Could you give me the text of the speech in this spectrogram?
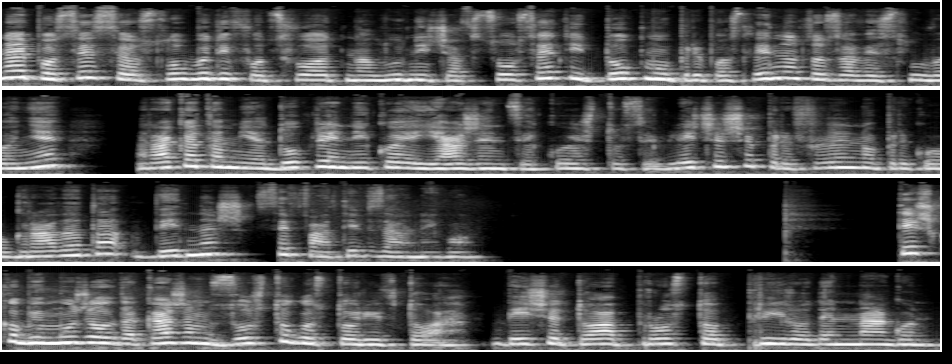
Најпосе се ослободив од својот налудничав сосед и токму при последното завеслување Раката ми ја допре некое јаженце кое што се влечеше префрлено преку оградата, веднаш се фатив за него. Тешко би можел да кажам зошто го сторив тоа. Беше тоа просто природен нагон.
